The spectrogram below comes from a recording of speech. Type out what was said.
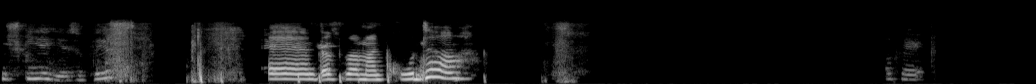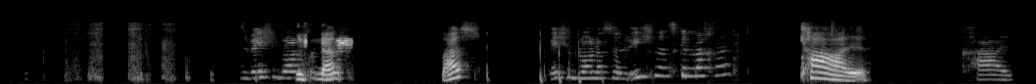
ich spiele jetzt, okay? Ähm, das war mein Bruder. Okay. Also welchen Brawler Ich soll glaub, ich, was? welchen Brawler soll ich einen Skin machen? Karl. Karl.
